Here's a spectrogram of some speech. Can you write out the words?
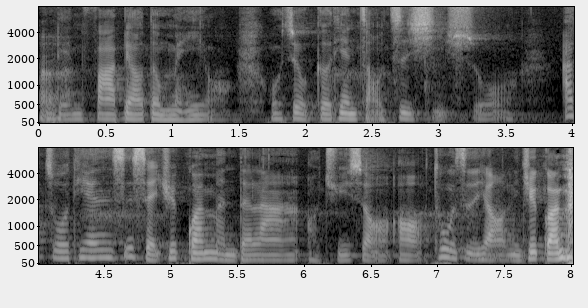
我连发飙都没有，我只有隔天早自习说啊，昨天是谁去关门的啦？哦，举手哦，兔子哟，你去关门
